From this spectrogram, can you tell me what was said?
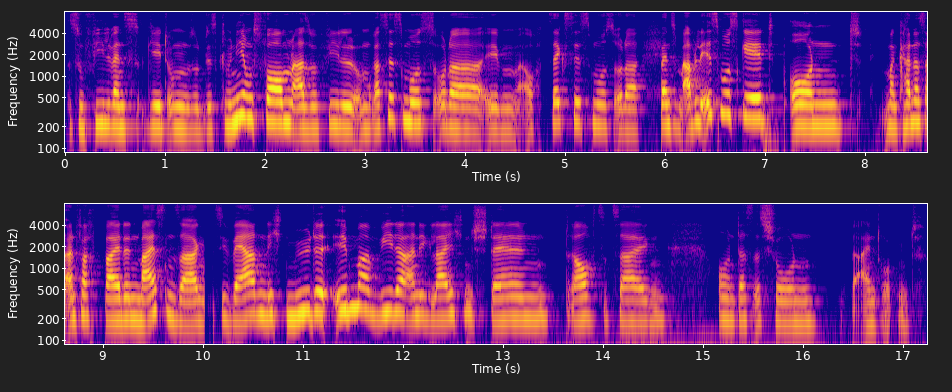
so viel, wenn es geht um so Diskriminierungsformen, also viel um Rassismus oder eben auch Sexismus oder wenn es um Ableismus geht. Und man kann das einfach bei den meisten sagen. Sie werden nicht müde, immer wieder an die gleichen Stellen drauf zu zeigen. Und das ist schon beeindruckend.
